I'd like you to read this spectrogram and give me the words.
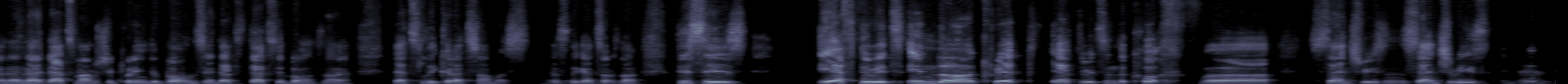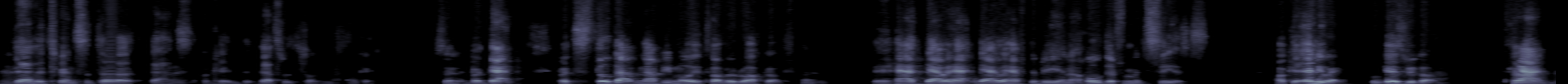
And then that, that's mamashi putting the bones in. That's that's the bones. No, that's likurat samas. That's likurat samas. No, this is after it's in the crypt, after it's in the kuch for centuries and centuries, then it turns into that's okay. That's what's talking about. Okay. So, but that, but still, that would not be Molly Tova. It had that would have, that would have to be in a whole different Mitzias. Okay. Anyway, here's we go. Tran.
